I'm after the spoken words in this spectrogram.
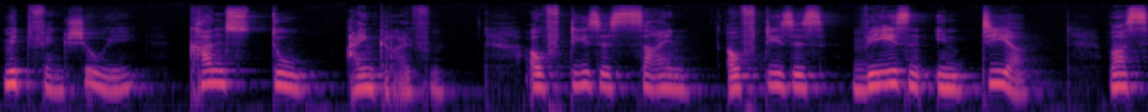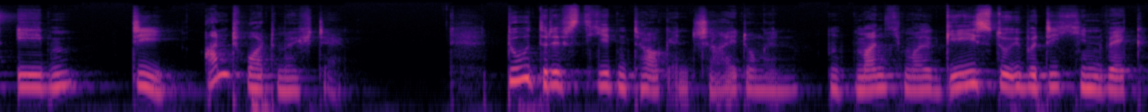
Mit Feng Shui kannst du eingreifen auf dieses Sein, auf dieses Wesen in dir, was eben die Antwort möchte. Du triffst jeden Tag Entscheidungen und manchmal gehst du über dich hinweg.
